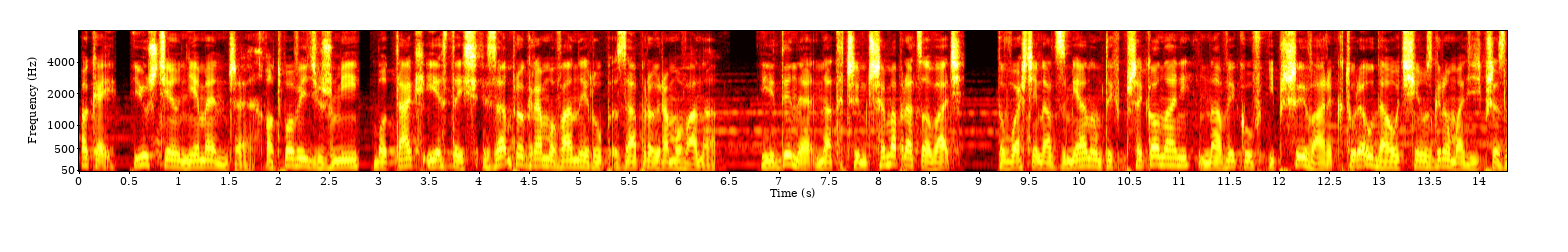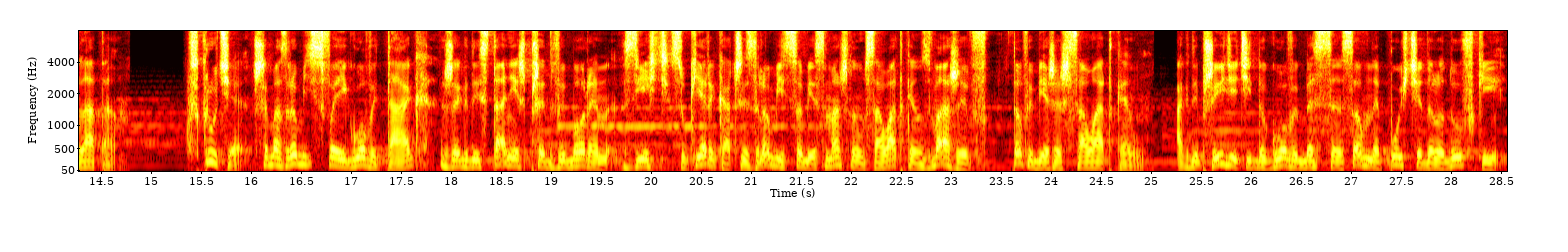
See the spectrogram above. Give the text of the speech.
Okej, już cię nie męczę. Odpowiedź brzmi, bo tak jesteś zaprogramowany lub zaprogramowana. Jedyne nad czym trzeba pracować, to właśnie nad zmianą tych przekonań, nawyków i przywar, które udało ci się zgromadzić przez lata. W skrócie, trzeba zrobić swojej głowy tak, że gdy staniesz przed wyborem zjeść cukierka czy zrobić sobie smaczną sałatkę z warzyw, to wybierzesz sałatkę. A gdy przyjdzie ci do głowy bezsensowne pójście do lodówki,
